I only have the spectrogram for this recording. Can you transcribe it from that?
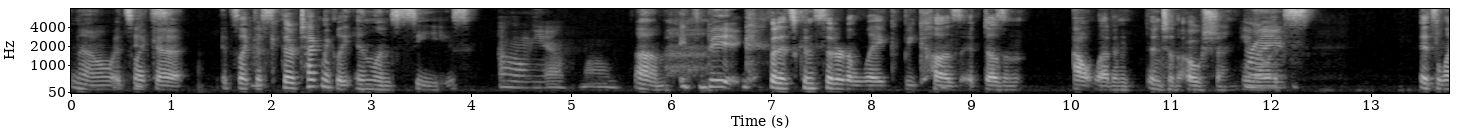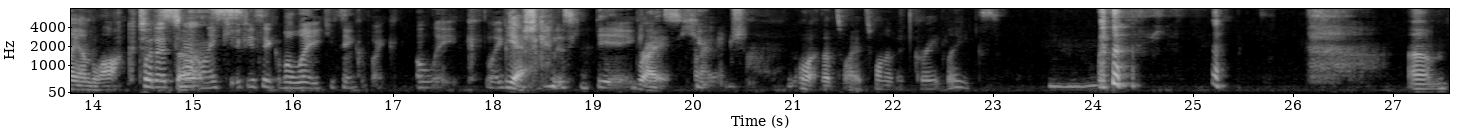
No, it's like It's a. It's like a. They're technically inland seas, Oh yeah, well, um, it's big. but it's considered a lake because it doesn't outlet in, into the ocean. You know, Right. it's it's landlocked. But it's so not like if you think of a lake, you think of like a lake. Like Yeah. Michigan is big. Right, It's right. huge. well, that's why it's one of the Great Lakes. Mhm. Um,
